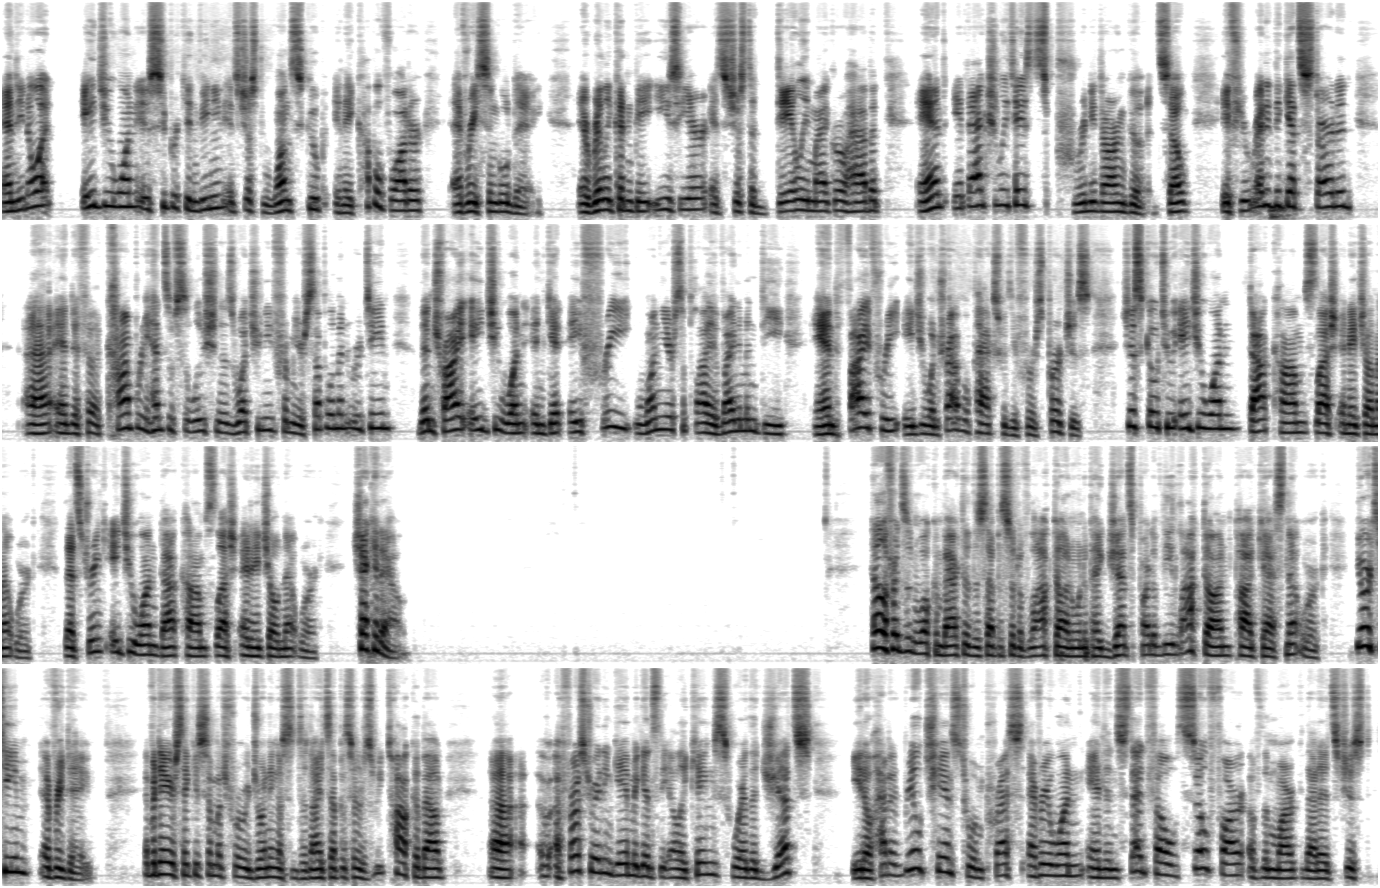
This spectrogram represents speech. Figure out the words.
And you know what? AG1 is super convenient. It's just one scoop in a cup of water every single day. It really couldn't be easier. It's just a daily micro habit, and it actually tastes pretty darn good. So if you're ready to get started, uh, and if a comprehensive solution is what you need from your supplement routine, then try AG1 and get a free one year supply of vitamin D and five free AG1 travel packs with your first purchase. Just go to ag1.com slash NHL network. That's drinkag1.com slash NHL network. Check it out. Hello, friends, and welcome back to this episode of Locked On Winnipeg Jets, part of the Locked On Podcast Network. Your team every day. Everydayers, thank you so much for joining us in tonight's episode as we talk about uh, a frustrating game against the LA Kings where the Jets, you know, had a real chance to impress everyone and instead fell so far of the mark that it's just,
